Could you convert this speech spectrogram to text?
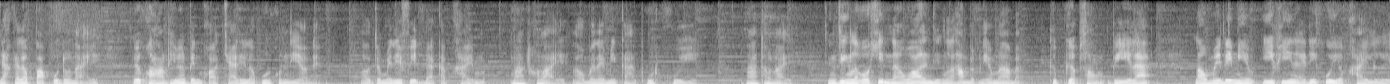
อยากให้เราปรับปรุงตรงไหน ด้วยความที่มันเป็นพอดแคสต์ที่เราพูดคนเดียวเนี่ย เราจะไม่ได้ feedback กับใครมากเท่าไหร่ เราไม่ได้มีการพูดคุยมากเท่าไหร่ จริง ๆ เราก็คิดนะว่าจริงๆเราทำแบบนี้มาแบบเกือบเกือบสองปีแล้ว เราไม่ได้มี EP ไหนที่คุยกับใครเลย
